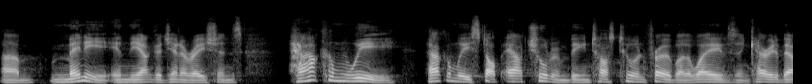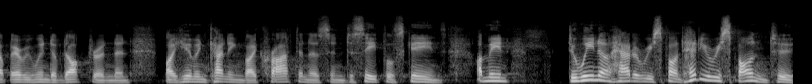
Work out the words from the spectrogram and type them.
um, many in the younger generations. How can we how can we stop our children being tossed to and fro by the waves and carried about by every wind of doctrine and by human cunning, by craftiness and deceitful schemes? I mean, do we know how to respond? How do you respond to,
